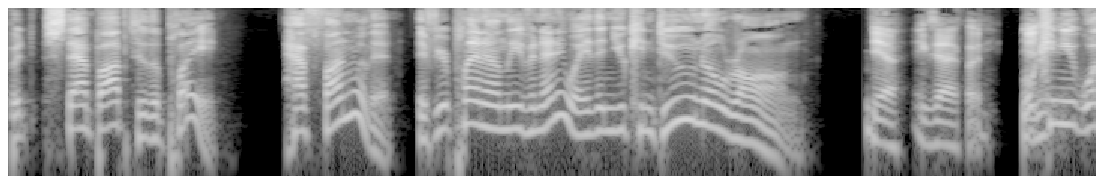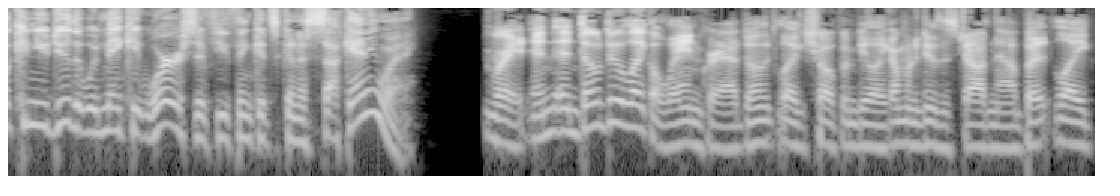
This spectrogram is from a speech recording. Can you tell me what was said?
But step up to the plate, have fun with it. If you're planning on leaving anyway, then you can do no wrong. Yeah, exactly. What And- can you What can you do that would make it worse if you think it's going to suck anyway? Right. And and don't do like a land grab. Don't like show up and be like, I'm gonna do this job now. But like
